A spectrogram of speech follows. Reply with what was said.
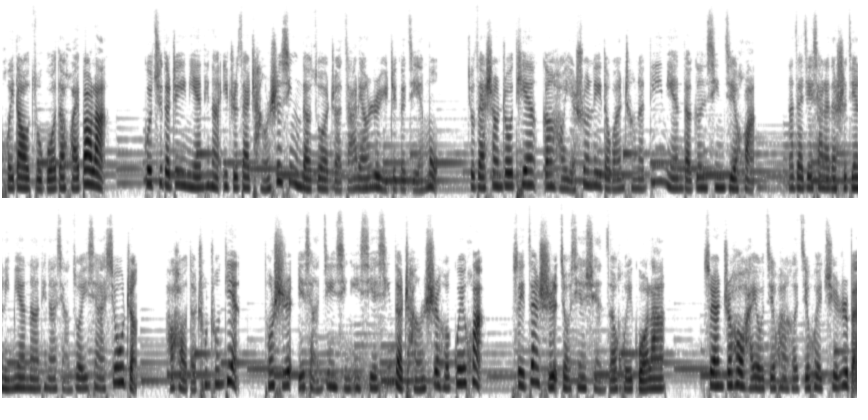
回到祖国的怀抱啦。过去的这一年，Tina 一直在尝试性的做着杂粮日语这个节目。 就在上周天，刚好也顺利的完成了第一年的更新计划。那在接下来的时间里面呢，Tina 想做一下休整，好好的充充电，同时也想进行一些新的尝试和规划，所以暂时就先选择回国啦。虽然之后还有计划和机会去日本，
